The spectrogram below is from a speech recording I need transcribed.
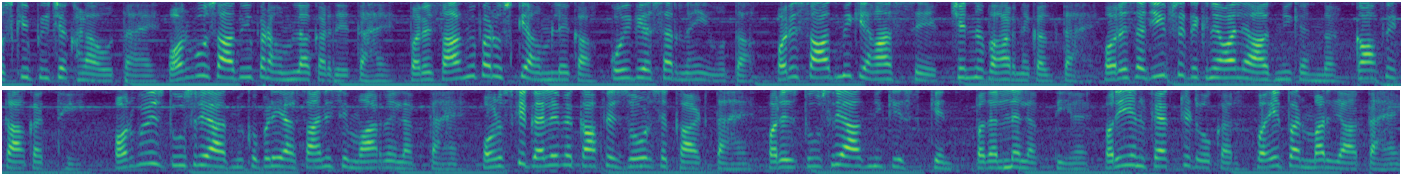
उसके पीछे खड़ा होता है और वो उस आदमी पर हमला कर देता है। पर इस आदमी पर उसके हमले का कोई भी असर नहीं होता और इस आदमी के हाथ से चिन्ह बाहर निकलता है और इस अजीब से दिखने वाले आदमी के अंदर काफ़ी ताकत थी। और वो इस दूसरे आदमी को बड़ी आसानी से मारने लगता है और उसके गले में काफ़ी ज़ोर से काटता है और इस दूसरे आदमी की स्किन बदलने लगती है और ये इन्फेक्टेड होकर वहीं पर मर जाता है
